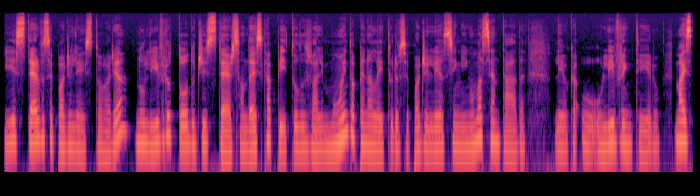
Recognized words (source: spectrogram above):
E Esther, você pode ler a história no livro todo de Esther, são dez capítulos, vale muito a pena a leitura, você pode ler assim em uma sentada, ler o, o, o livro inteiro. Mas,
